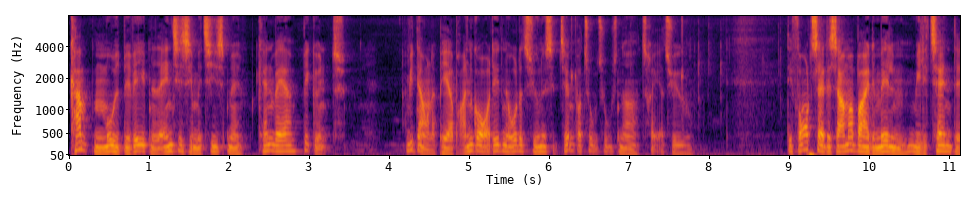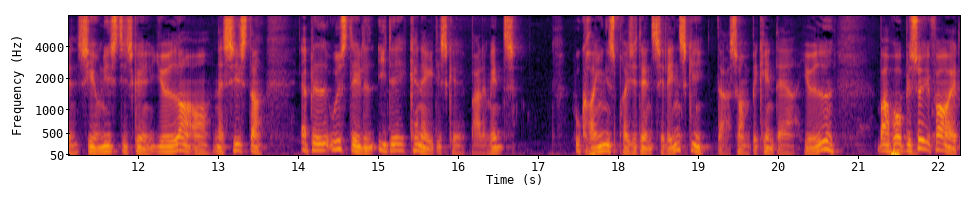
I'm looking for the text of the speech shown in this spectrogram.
Kampen mod bevæbnet antisemitisme kan være begyndt. Mit navn er Per Brandgaard, det er den 28. september 2023. Det fortsatte samarbejde mellem militante, sionistiske jøder og nazister er blevet udstillet i det kanadiske parlament. Ukraines præsident Zelensky, der som bekendt er jøde, var på besøg for at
